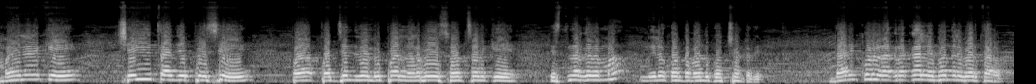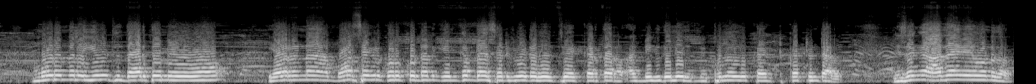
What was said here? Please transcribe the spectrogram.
మహిళలకి చేయూత అని చెప్పేసి పద్దెనిమిది వేల రూపాయలు నలభై ఐదు సంవత్సరాలకి ఇస్తున్నారు కదమ్మా? మీలో కొంతమందికి వచ్చి ఉంటుంది దానికి కూడా రకరకాల నిబంధనలు పెడతారు. మూడు వందల యూనిట్లు దాటితే మేము ఎవరన్నా మోటార్ సైకిల్ కొనుక్కోవడానికి ఇన్కమ్ ట్యాక్స్ సర్టిఫికేట్ కడతారు అది మీకు తెలియదు మీ పిల్లలు కట్టుంటారు. నిజంగా ఆదాయం ఏమి ఉండదు.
